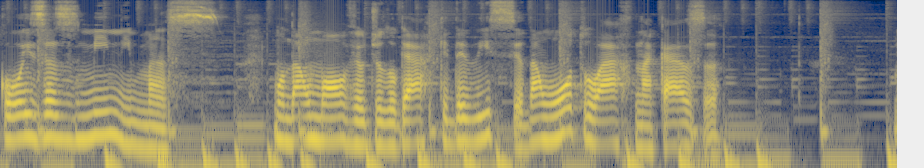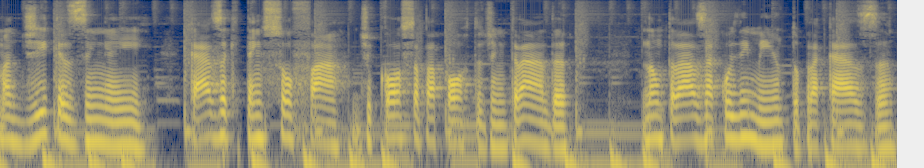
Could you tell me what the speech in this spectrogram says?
Coisas mínimas. Mudar um móvel de lugar, que delícia, dar um outro ar na casa. Uma dicasinha aí. Casa que tem sofá de costa para a porta de entrada não traz acolhimento para casa.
